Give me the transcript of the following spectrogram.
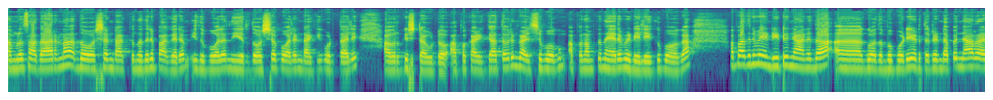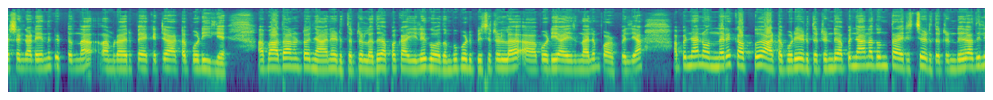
നമ്മൾ സാധാരണ ദോശ ഉണ്ടാക്കുന്നതിന് പകരം ഇതുപോലെ നീർദോശ പോലെ ഉണ്ടാക്കി കൊടുത്താൽ അവർക്ക് ഇഷ്ടാവും കേട്ടോ കഴിക്കാത്തവരും കഴിച്ചു പോകും. അപ്പോൾ നമുക്ക് നേരെ വെടിയിലേക്ക് പോകാം. അപ്പൊ അതിന് വേണ്ടിയിട്ട് ഞാനിതാ ഗോതമ്പ് പൊടി എടുത്തിട്ടുണ്ട്. അപ്പം ഞാൻ റേഷൻ കടയിൽ നിന്ന് കിട്ടുന്ന നമ്മുടെ ഒരു പാക്കറ്റ് ആട്ടപ്പൊടി ഇല്ലേ? അപ്പൊ അതാണ് കേട്ടോ ഞാൻ എടുത്തിട്ടുള്ളത്. അപ്പൊ കയ്യിൽ ഗോതമ്പ് പൊടിപ്പിച്ചിട്ടുള്ള ആ പൊടി ആയിരുന്നാലും കുഴപ്പമില്ല. അപ്പം ഞാൻ ഒന്നര കപ്പ് ആട്ടപ്പൊടി എടുത്തിട്ടുണ്ട്. അപ്പം ഞാൻ അതൊന്ന് തരിച്ചെടുത്തിട്ടുണ്ട്. അതിൽ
